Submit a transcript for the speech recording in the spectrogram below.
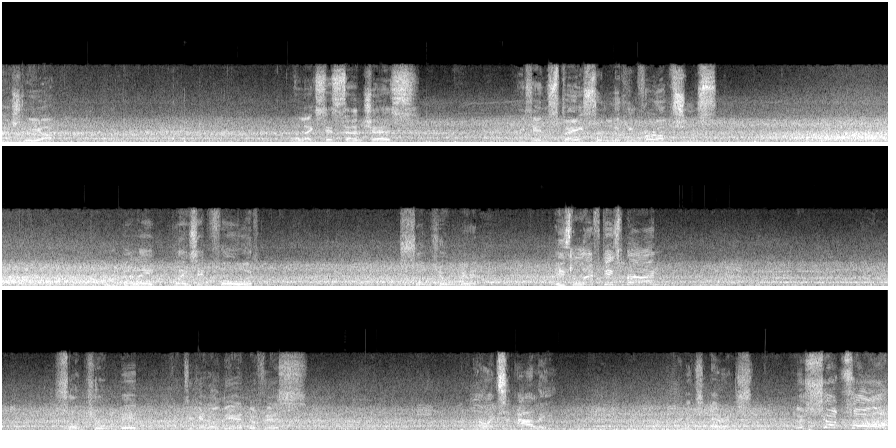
Ashley Young. Alexis Sanchez. He's in space and looking for options. Bele plays it forward. Son Heung-min. He's left his man. Son Heung-min looking to get on the end of this. Now it's Alli. And it's Eriksen. The shot's on!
